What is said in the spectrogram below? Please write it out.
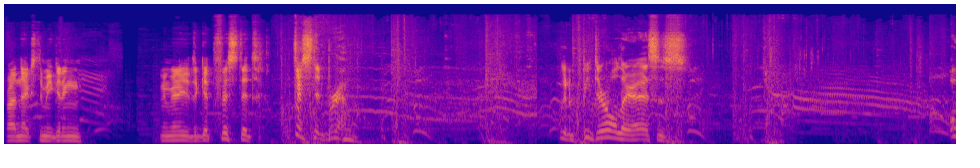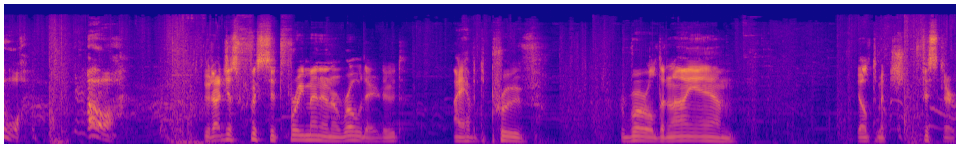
right next to me getting, getting ready to get fisted. Fisted, bro! I'm gonna beat their all their asses. Oh! Oh! Dude, I just fisted three men in a row there, dude. I have to prove the world that I am the ultimate sh- fister.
